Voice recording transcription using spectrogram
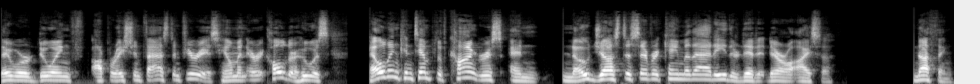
They were doing Operation Fast and Furious, him and Eric Holder, who was held in contempt of Congress, and no justice ever came of that either, did it, Darrell Issa? Nothing.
